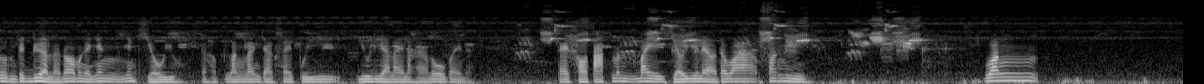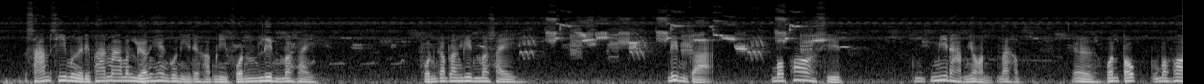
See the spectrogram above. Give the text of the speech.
ด้นเป็นเดือนแล้วเนาะมันก็ยังยังเขียวอยู่นะครับหลังหลังจากใส่ปุ๋ยยูเรียไรละหาโลไปนะ แต่เขาตัดมันใบเขียวอยู่แล้ว แต่ว่าฟังนี่วังสามสี่มือที่ผ่านมามันเหลืองแห้งกว่านี้ด้วยครับนี่ฝนลิ่นมาใส่ฝนกำลังลิ่นมาใส่ลิ่นกะบ่พ่อสีมีน้ำหย่อนนะครับ เออฝนตกบ่พ่อ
